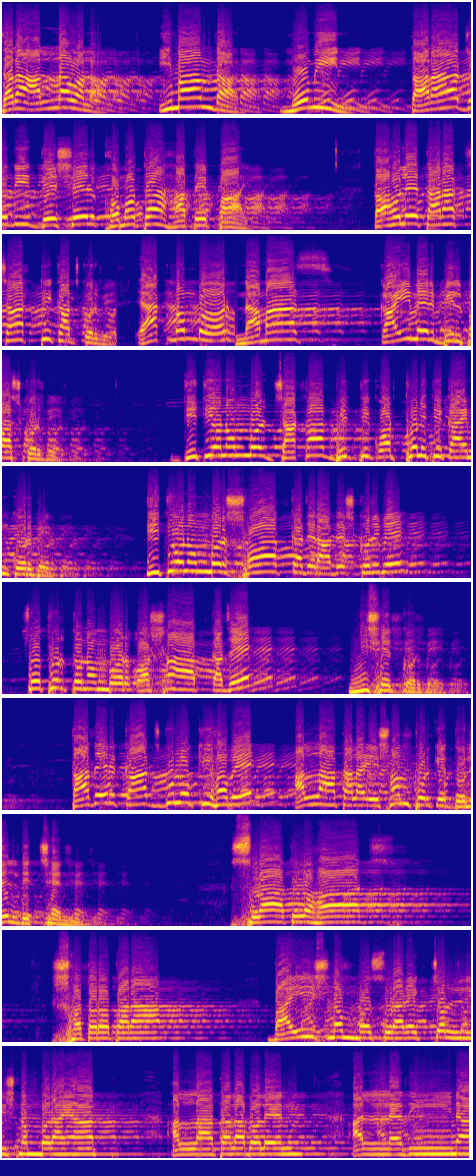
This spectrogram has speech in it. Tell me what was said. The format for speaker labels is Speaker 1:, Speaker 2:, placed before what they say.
Speaker 1: যারা আল্লাহওয়ালা, ইমানদার, মমিন, তারা যদি দেশের ক্ষমতা হাতে পায়, তাহলে তারা চারটি কাজ করবে। এক নম্বর, নামাজ কাইমের বিল পাস করবে। দ্বিতীয় নম্বর জাকাত ভিত্তিক অর্থনীতি কায়েম করবে। তৃতীয় নম্বর, সৎ কাজের আদেশ করবে। চতুর্থ নম্বর, অসৎ কাজে নিষেধ করবে। তাদের কাজগুলো কি হবে? আল্লাহ তালা এ সম্পর্কে দলিল দিচ্ছেন। সুরাতুল হজ, সতেরো পারা, বাইশ নম্বর সুরার একচল্লিশ নম্বর আয়াত। আল্লাহ তালা বলেন আল্লাদিনা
